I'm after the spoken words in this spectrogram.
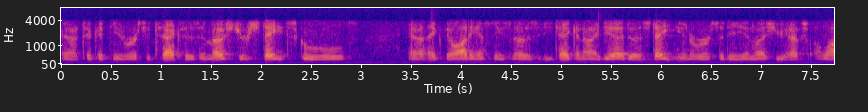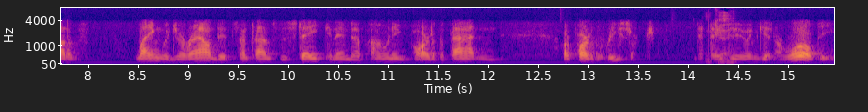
and I took it to the University of Texas. And most of your state schools, and I think the audience needs to know this, if you take an idea to a state university, unless you have a lot of language around it, sometimes the state can end up owning part of the patent or part of the research that they do and getting a royalty.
